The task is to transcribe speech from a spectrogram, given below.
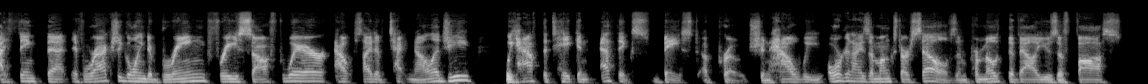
I think that if we're actually going to bring free software outside of technology, we have to take an ethics based approach and how we organize amongst ourselves and promote the values of FOSS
